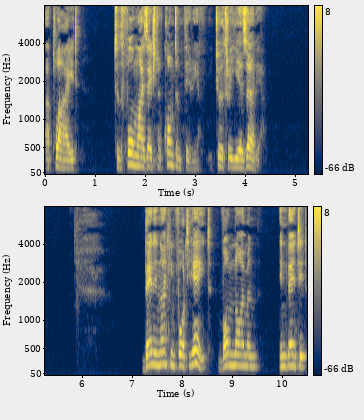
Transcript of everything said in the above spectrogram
applied to the formalization of quantum theory two or three years earlier. Then in 1948, von Neumann invented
